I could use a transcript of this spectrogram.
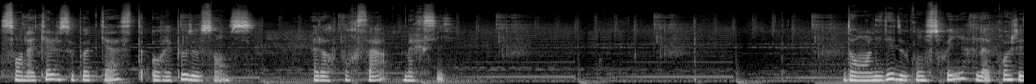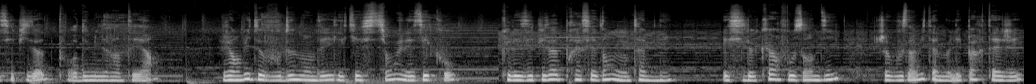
sans laquelle ce podcast aurait peu de sens. Alors pour ça, merci. Dans l'idée de construire l'approche des épisodes pour 2021, j'ai envie de vous demander les questions et les échos que les épisodes précédents ont amenés. Et si le cœur vous en dit, je vous invite à me les partager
